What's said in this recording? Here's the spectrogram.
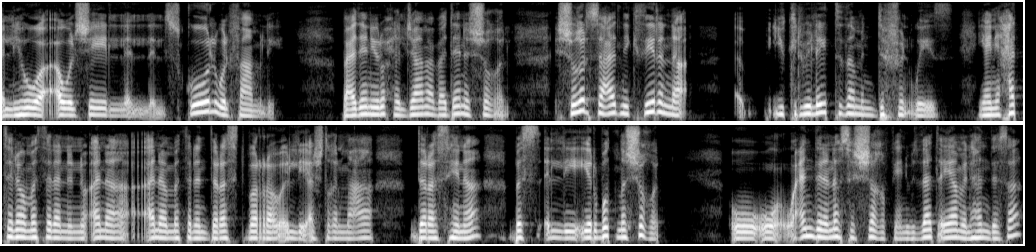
اللي هو أول شيء ال- ال- ال school وال family. بعدين يروح للجامعة بعدين الشغل. الشغل ساعدني كثير إنه you can relate to them in different ways. يعني حتى لو مثلا إنه أنا أنا مثلا درست برا واللي أشتغل معاه درس هنا بس اللي يربطنا الشغل. وعندنا نفس الشغف. يعني بالذات أيام الهندسة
